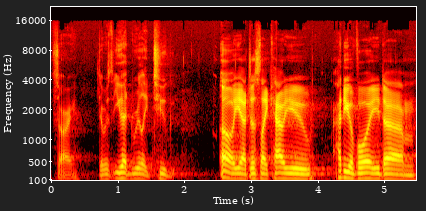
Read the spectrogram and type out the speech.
Sorry. There was, you had really two. Oh, yeah, just like how you, how do you avoid um,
